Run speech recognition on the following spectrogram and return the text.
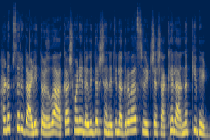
हडपसर गाडी तळ व आकाशवाणी रविदर्शन येथील अग्रवाल स्वीट्सच्या शाखेला नक्की भेट द्या.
